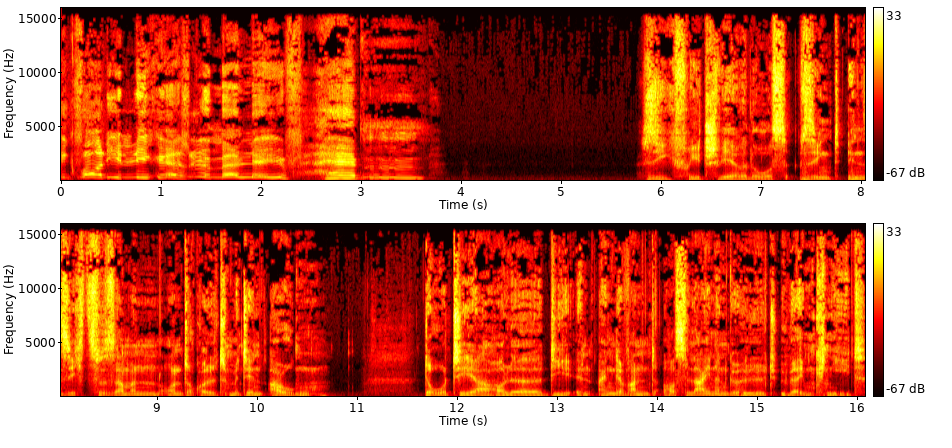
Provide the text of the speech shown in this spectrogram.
ich war die Liegers immer lief haben. Siegfried schwerelos sinkt in sich zusammen und rollt mit den Augen. Dorothea Holle, die in ein Gewand aus Leinen gehüllt über ihm kniet,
